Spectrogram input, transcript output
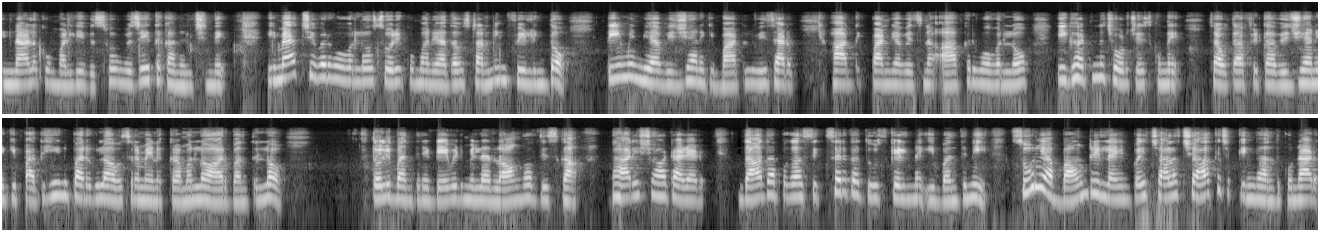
ఇన్నాళ్ళకు మళ్ళీ విశ్వ విజేతగా నిలిచింది. ఈ మ్యాచ్ చివరి ఓవర్లో సూర్యకుమార్ యాదవ్ స్టన్నింగ్ ఫీల్డింగ్తో టీమిండియా విజయానికి బాటలు వేశాడు. హార్దిక్ పాండ్యా వేసిన ఆఖరి ఓవర్లో ఈ ఘటన చోటు చేసుకుంది. సౌత్ ఆఫ్రికా విజయానికి పదిహేను పరుగులు అవసరమైన క్రమంలో ఆరు బంతుల్లో తొలి బంతిని డేవిడ్ మిల్లర్ లాంగ్ ఆఫ్ దిస్గా భారీ షాట్ ఆడాడు. దాదాపుగా సిక్సర్గా దూసుకెళ్ళిన ఈ బంతిని సూర్య బౌండరీ లైన్పై చాలా చాకచక్యంగా అందుకున్నాడు.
